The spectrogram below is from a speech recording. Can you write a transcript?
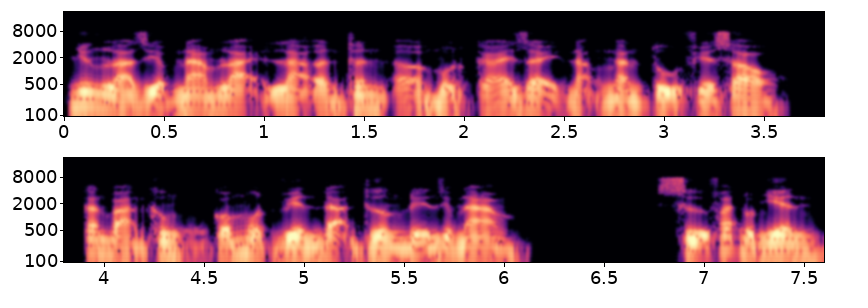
nhưng là Diệp Nam lại là ẩn thân ở một cái dày nặng ngăn tủ phía sau, căn bản không có một viên đạn thương đến Diệp Nam. Sự phát đột nhiên,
